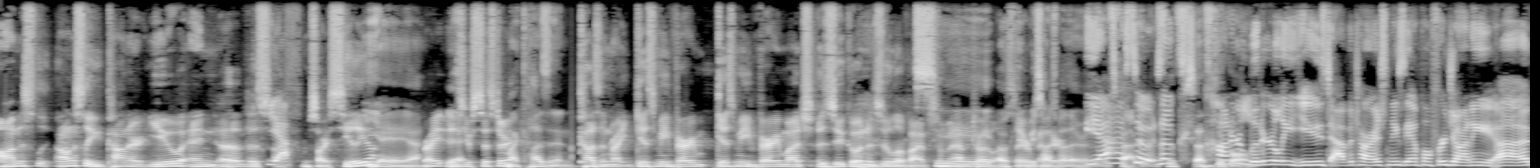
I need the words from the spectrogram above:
Honestly, honestly, Connor, you and uh, this, Yeah. I'm sorry, Celia, Yeah, yeah, yeah. right, Yeah. is your sister, My cousin. cousin, right? Gives me very, gives me very much Azuko and Azula vibes from Avatar: The Last Okay, we talked Airbender. about that. earlier. Yeah, That's so no, That's- that's Connor goal. literally used Avatar as an example for Johnny. Uh,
